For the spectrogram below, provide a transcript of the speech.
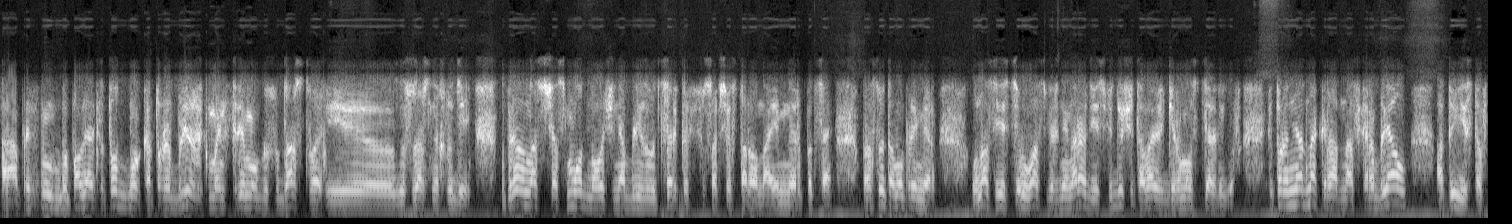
выполняется тот блок, который ближе к мейнстриму государства и э, государственных людей. Например, у нас сейчас модно очень облизывать церковь со всех сторон, а именно РПЦ. Простой тому пример. У нас есть, у вас, вернее, на радио есть ведущий товарищ Герман Стерлигов, который неоднократно оскорблял атеистов,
